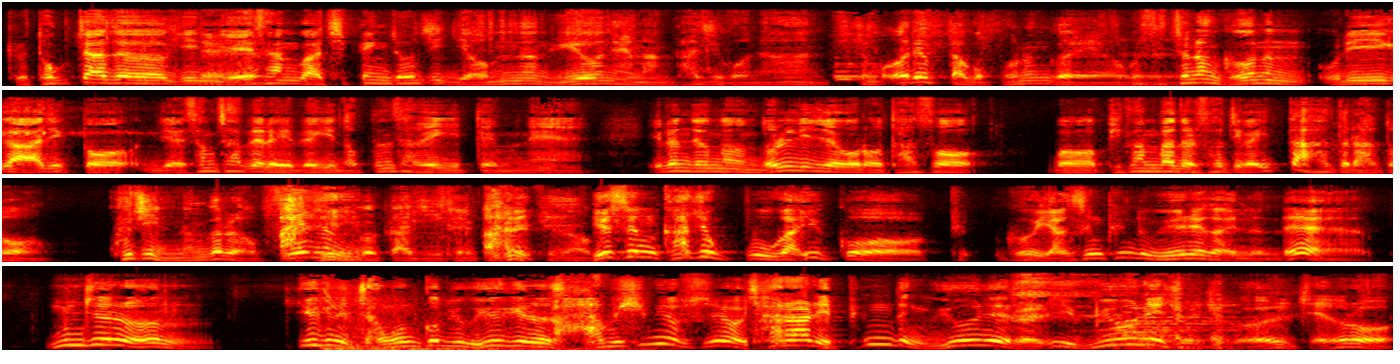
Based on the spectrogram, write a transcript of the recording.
그 독자적인 네. 예산과 집행 조직이 없는 위원회만 가지고는 좀 어렵다고 보는 거예요. 그래서 저는 그거는 우리가 아직도 이제 성차별의 벽이 높은 사회이기 때문에 이런 정도는 논리적으로 다소 뭐 비판받을 소지가 있다 하더라도 굳이 있는 걸 없애는 것까지 그렇게 할 아니, 필요는 없고 여성 가족부가 있고 그 양성평등위원회가 있는데 문제는 여기는 장관급이고 여기는 아무 힘이 없어요. 차라리 평등위원회를 이 위원회 조직을 제대로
